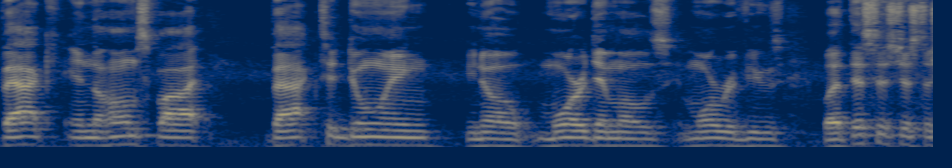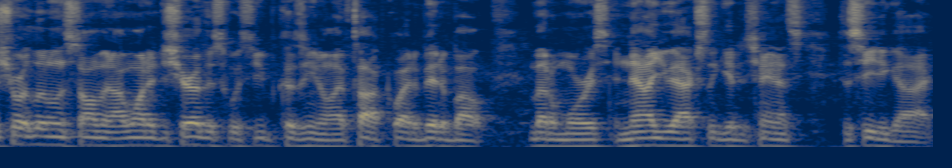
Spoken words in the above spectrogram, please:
back in the home spot, back to doing you know more demos, more reviews. But this is just a short little installment. I wanted to share this with you because you know I've talked quite a bit about Metal Maurice, and now you actually get a chance to see the guy.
